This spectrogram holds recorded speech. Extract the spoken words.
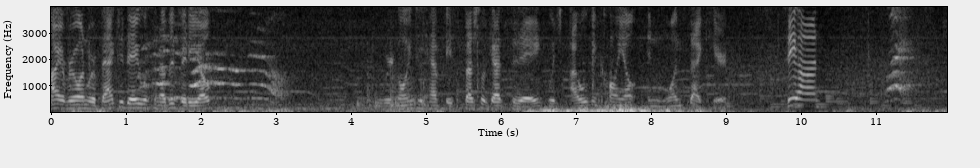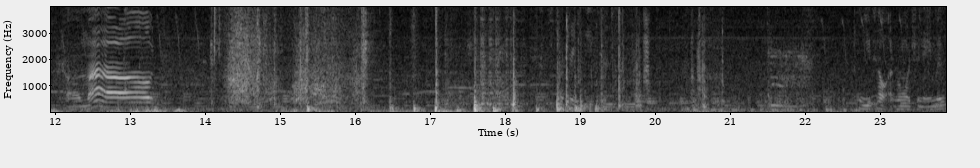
Hi everyone, we're back today with another video. We're going to have a special guest today, which I will be calling out in one sec here. Sihan! What? Come out! Can you tell everyone what your name is?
